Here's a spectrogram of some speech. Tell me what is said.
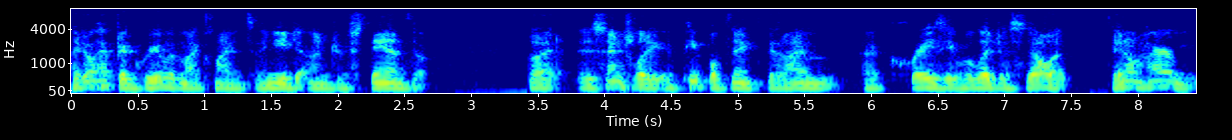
I don't have to agree with my clients. I need to understand them. But essentially, if people think that I'm a crazy religious zealot, they don't hire me.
